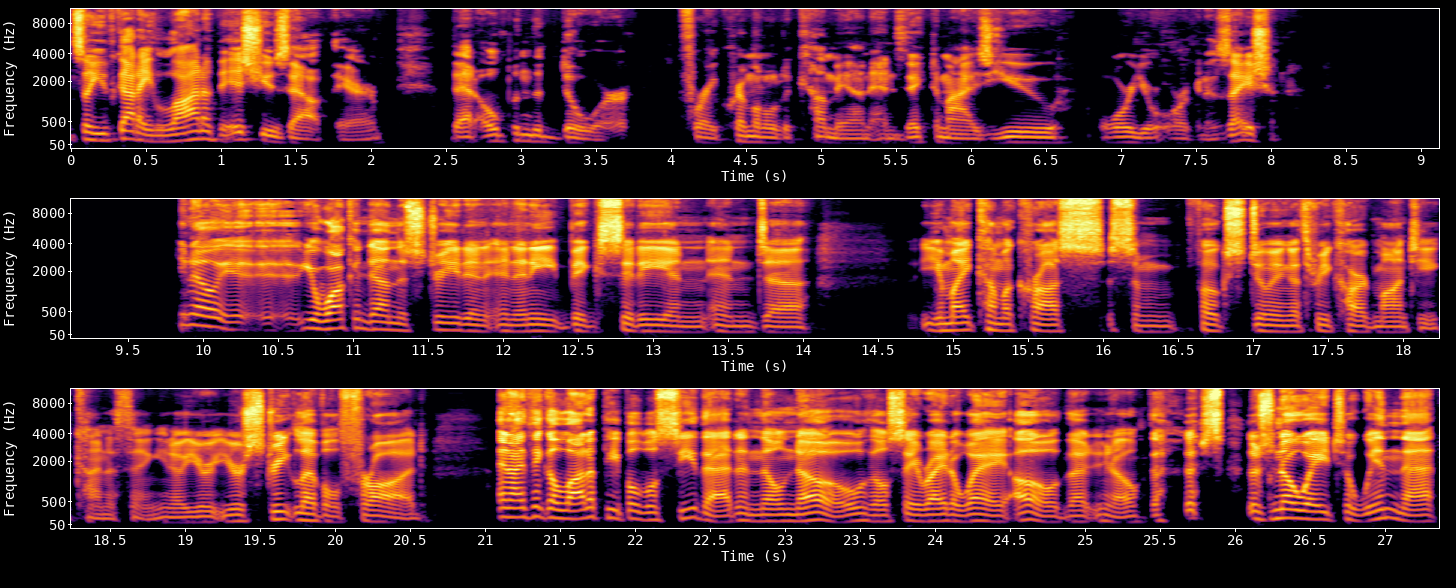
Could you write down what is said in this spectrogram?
So you've got a lot of issues out there that open the door for a criminal to come in and victimize you or your organization. You know, you're walking down the street in, in any big city, and and uh, you might come across some folks doing a three card Monty kind of thing. You know, your your street level fraud. And I think a lot of people will see that and they'll know, they'll say right away, oh, that, you know, there's, there's no way to win that.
